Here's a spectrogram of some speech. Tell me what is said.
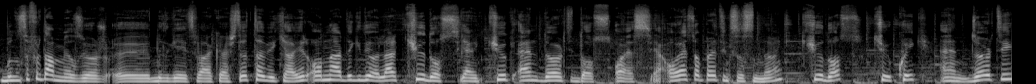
bunu sıfırdan mı yazıyor e, Bill Gates ve arkadaşları? Tabii ki hayır. Onlar da gidiyorlar QDOS yani Quick and Dirty DOS OS. Yani OS Operating System demek. QDOS, Q Quick and Dirty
